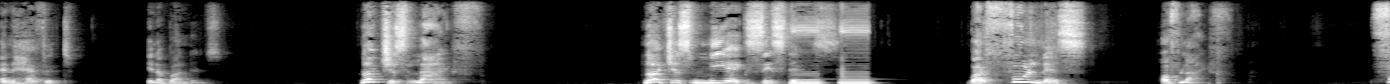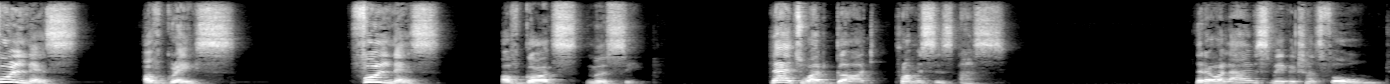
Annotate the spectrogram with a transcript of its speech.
and have it in abundance. Not just life, not just mere existence, but fullness of life, fullness of grace, fullness of God's mercy. That's what God promises us. That our lives may be transformed,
